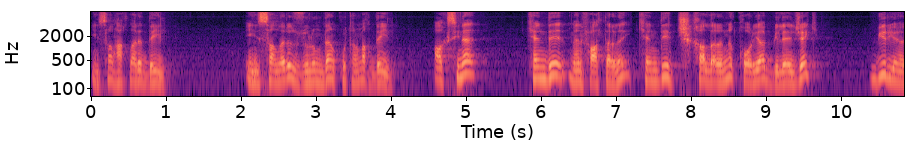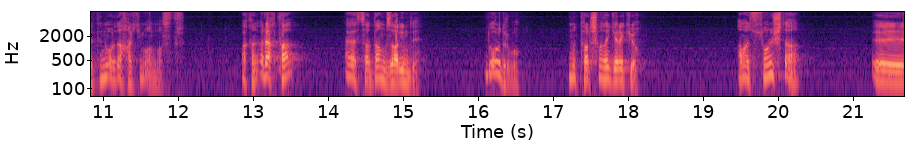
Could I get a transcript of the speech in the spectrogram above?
insan hakları değil, insanları zulümden kurtarmak değil. Aksine kendi menfaatlerini, kendi çıkarlarını koruyabilecek bir yönetimin orada hakim olmasıdır. Bakın Irak'ta evet Saddam zalimdi. Doğrudur bu. Bunu tartışmada gerek yok. Ama sonuçta e,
